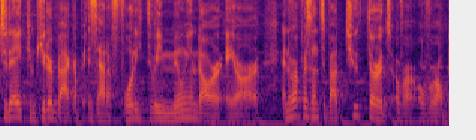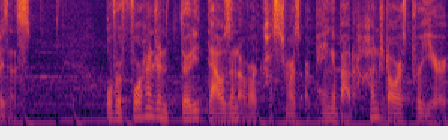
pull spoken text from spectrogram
Today, Computer Backup is at a $43 million ARR and represents about two-thirds of our overall business. Over 430,000 of our customers are paying about $100 per year,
